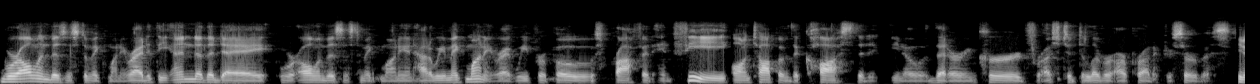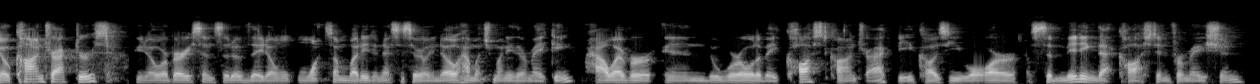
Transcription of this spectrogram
We're all in business to make money, right? At the end of the day, we're all in business to make money. And how do we make money, right? We propose profit and fee on top of the cost that it you know that are incurred for us to deliver our product or service. You know contractors you know are very sensitive. They don't want somebody to necessarily know how much money they're making. However in the world of a cost contract because you are submitting that cost information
